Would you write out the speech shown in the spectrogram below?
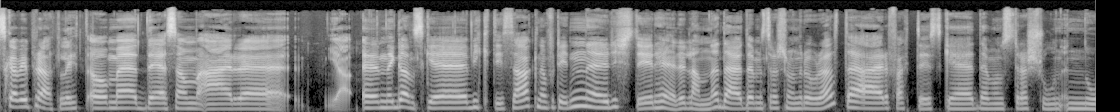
skal vi prate litt om eh, det som er eh, ja, en ganske viktig sak nå for tiden. Eh, Ryster hele landet. Det er jo demonstrasjoner overalt. Det er faktisk demonstrasjon nå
